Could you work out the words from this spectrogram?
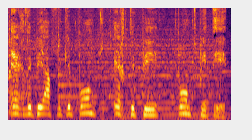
rdpafrica.rtp.pt.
